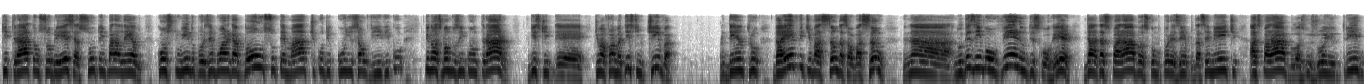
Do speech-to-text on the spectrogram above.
que tratam sobre esse assunto em paralelo, construindo, por exemplo, um arcabouço temático de cunho salvífico que nós vamos encontrar é, de uma forma distintiva dentro da efetivação da salvação, na, no desenvolver e no discorrer da, das parábolas, como por exemplo da semente, as parábolas do joio e do trigo,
